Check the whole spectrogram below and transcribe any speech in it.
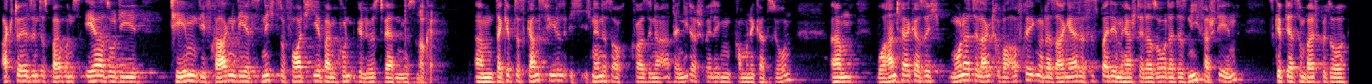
Aktuell sind es bei uns eher so die Themen, die Fragen, die jetzt nicht sofort hier beim Kunden gelöst werden müssen. Okay. Ähm, da gibt es ganz viel, ich, ich nenne es auch quasi eine Art der niederschwelligen Kommunikation, ähm, wo Handwerker sich monatelang darüber aufregen oder sagen, ja, das ist bei dem Hersteller so oder das nie verstehen. Es gibt ja zum Beispiel so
